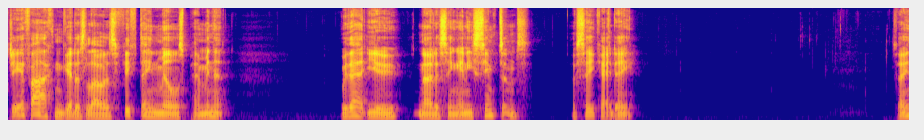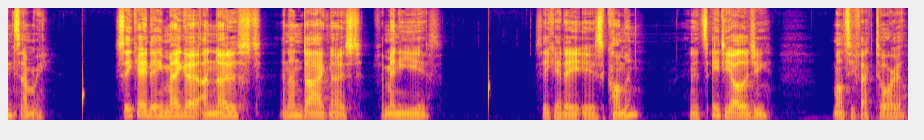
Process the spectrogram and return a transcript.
GFR can get as low as 15 mils per minute without you noticing any symptoms of CKD. So, in summary, CKD may go unnoticed and undiagnosed for many years. CKD is common and its etiology multifactorial.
